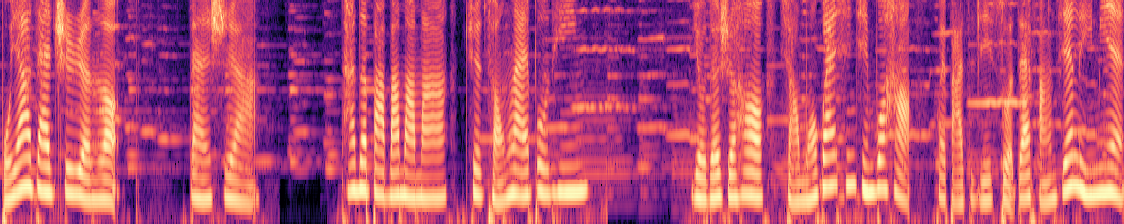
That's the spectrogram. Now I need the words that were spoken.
不要再吃人了，但是啊，他的爸爸妈妈却从来不听。有的时候，小魔乖心情不好，会把自己锁在房间里面；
